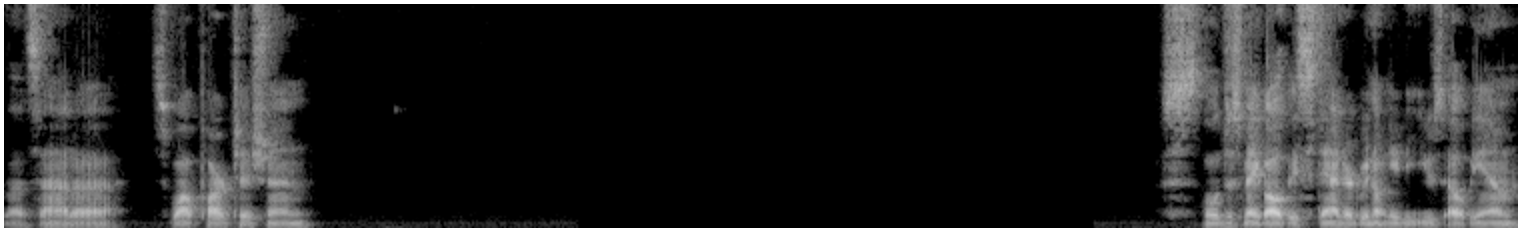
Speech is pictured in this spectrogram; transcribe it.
Let's add a swap partition. We'll just make all these standard. We don't need to use LVM.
